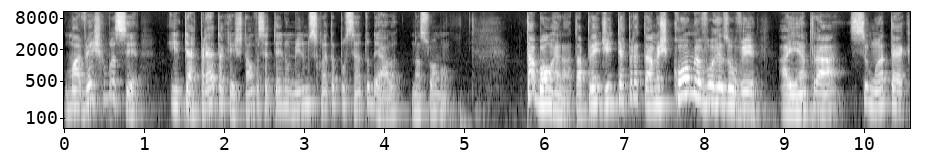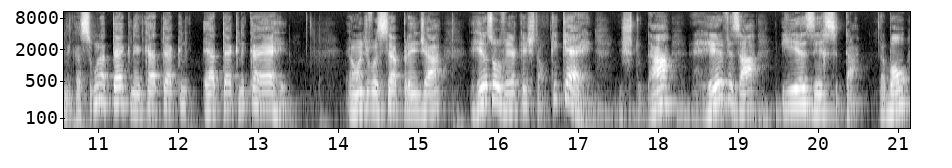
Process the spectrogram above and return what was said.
Uma vez que você interpreta a questão, você tem no mínimo 50% dela na sua mão. Tá bom, Renato, aprendi a interpretar, mas como eu vou resolver? Aí entra a segunda técnica. A segunda técnica é a, técnica, é a técnica R é onde você aprende a resolver a questão. O que, que é R? Estudar, revisar e exercitar, tá bom?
